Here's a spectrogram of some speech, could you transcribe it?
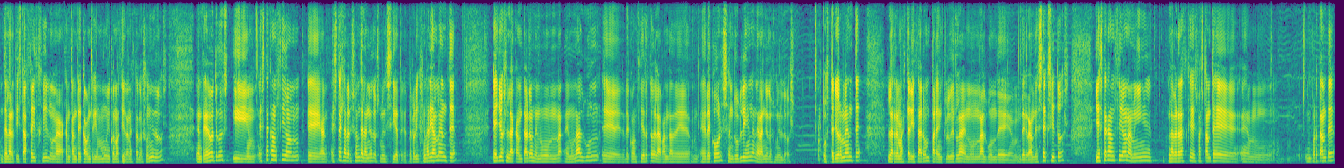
del artista Faith Hill, una cantante country muy conocida en Estados Unidos, entre otros. Y esta canción, eh, esta es la versión del año 2007, pero originariamente ellos la cantaron en un, en un álbum eh, de concierto de la banda de, de en Dublín en el año 2002. Posteriormente la remasterizaron para incluirla en un álbum de, de grandes éxitos. Y esta canción a mí la verdad es que es bastante em, importante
